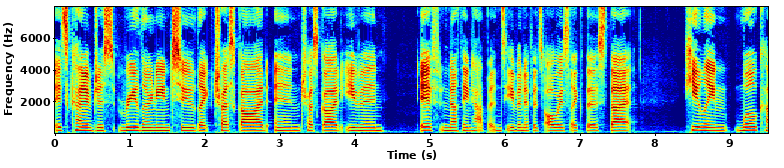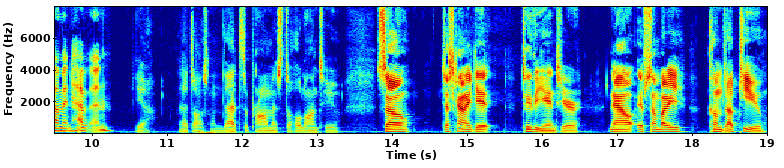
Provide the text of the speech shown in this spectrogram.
it's kind of just relearning to like trust God and trust God even if nothing happens, even if it's always like this, that healing will come in heaven. Yeah, that's awesome. That's a promise to hold on to. So, just kind of get to the end here. Now, if somebody comes up to you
